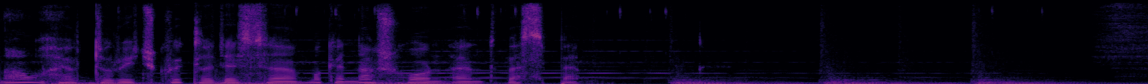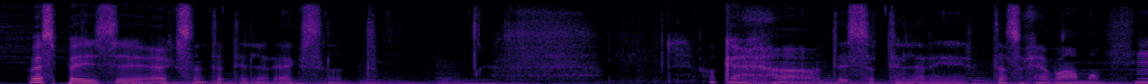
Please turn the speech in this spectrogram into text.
Now I have to reach quickly this uh, okay, Nashorn and Wespe. Wespe is uh, excellent artillery, excellent. Okay, uh, this artillery doesn't have ammo. Hmm.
